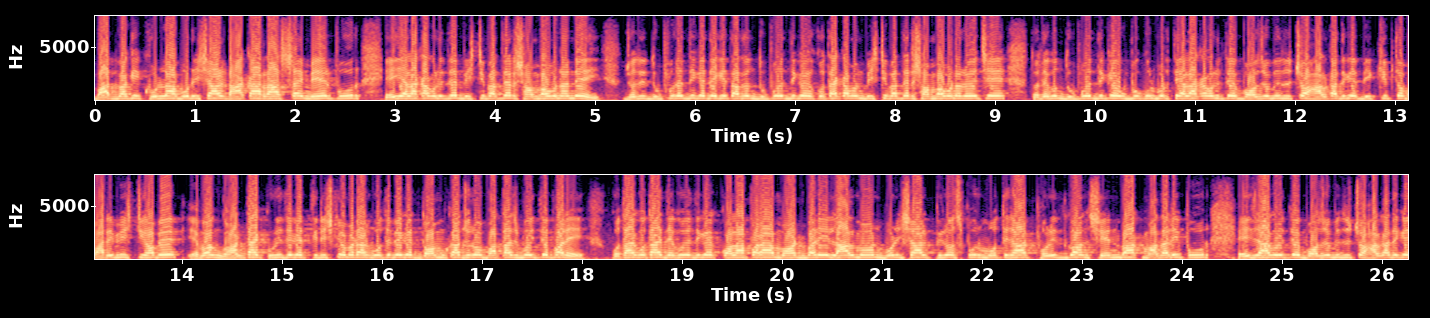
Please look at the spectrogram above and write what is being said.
বাদবাকি খুলনা, বরিশাল, ঢাকা, রাজশাহী, মেহেরপুর এই এলাকাগুলিতে বৃষ্টিপাতের সম্ভাবনা নেই। যদি দুপুরের দিকে দেখি, তাহলে দুপুরের দিকে কোথায় কেমন বৃষ্টিপাতের সম্ভাবনা রয়েছে? তো দেখুন, দুপুরের দিকে উপকূলবর্তী এলাকাগুলিতে বজ্রবিদ্যুৎ হালকা থেকে বিক্ষিপ্ত ভারী বৃষ্টি হবে এবং ঘন্টায় কুড়ি থেকে তিরিশ কিলোমিটার গতিবেগে দমকা ঝুড়ো বাতাস বইতে পারে। কোথায় কোথায় দেখুন এদিকে কলাপাড়া, মঠবাড়ি, লালমোহন, বরিশাল, পিরোজপুর, মতিরহাট, ফরিদগঞ্জ, সেনবাগ, মাদারীপুর। এই জায়গাগুলিতে বজ্রবিদ্যুৎ হালকা থেকে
